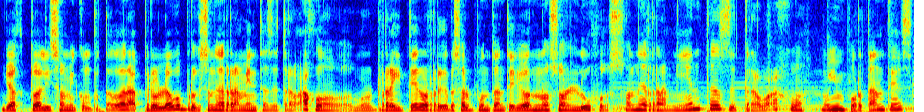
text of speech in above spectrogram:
yo actualizo mi computadora, pero luego porque son herramientas de trabajo. Reitero, regreso al punto anterior, no son lujos, son herramientas de trabajo muy importantes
